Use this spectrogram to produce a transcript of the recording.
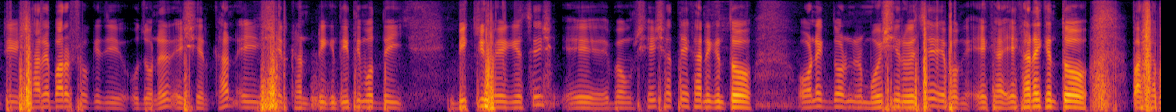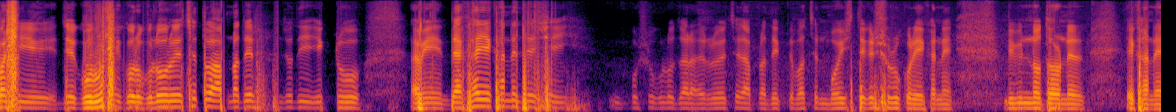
এটি সাড়ে বারোশো কেজি ওজনের এই শের খান এই শের খানটি কিন্তু ইতিমধ্যেই বিক্রি হয়ে গেছে এবং সেই সাথে এখানে কিন্তু অনেক ধরনের মহিষী রয়েছে এবং এখানে কিন্তু পাশাপাশি যে গরু, সেই গরুগুলো রয়েছে। তো আপনাদের যদি একটু আমি দেখাই এখানে যে সেই পশুগুলো যারা রয়েছে, আপনারা দেখতে পাচ্ছেন মহিষ থেকে শুরু করে এখানে বিভিন্ন ধরনের এখানে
